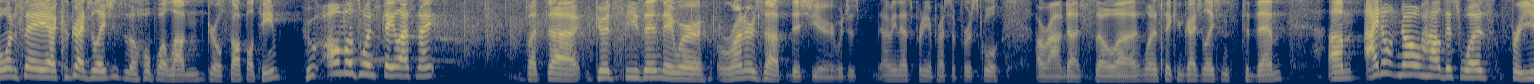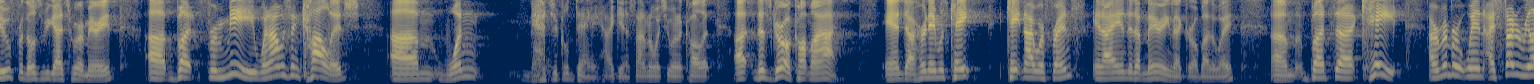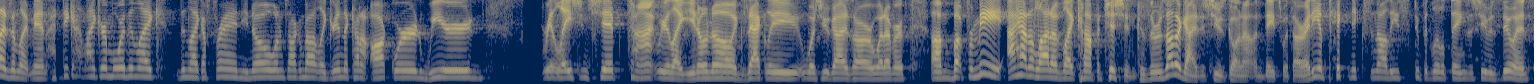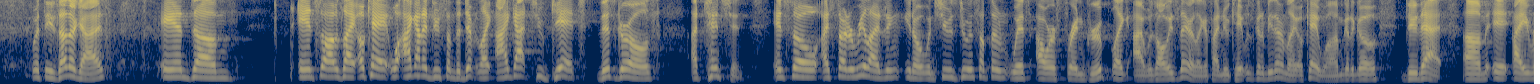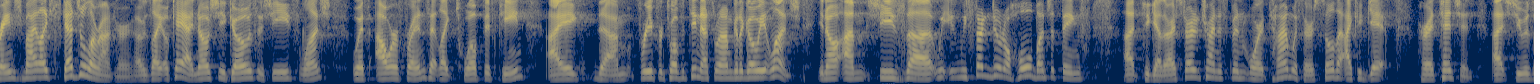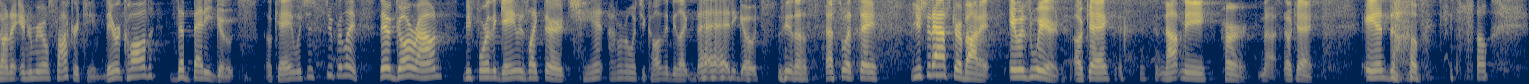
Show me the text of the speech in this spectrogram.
I want to say uh, congratulations to the Hopewell Loudon girls softball team who almost won state last night. But uh, good season. They were runners up this year, which is, I mean, that's pretty impressive for a school around us. So I uh, want to say congratulations to them. Um, I don't know how this was for you, for those of you guys who are married, uh, but for me, when I was in college, um, one magical day, I guess, I don't know what you want to call it, uh, this girl caught my eye. And uh, her name was Kate. Kate and I were friends, and I ended up marrying that girl, by the way. Um, but uh, Kate, I remember when I started realizing, I'm like, man, I think I like her more than like than like a friend. You know what I'm talking about? Like you're in that kind of awkward, weird relationship time where you're like you don't know exactly what you guys are or whatever um, but for me i had a lot of like competition because there was other guys that she was going out on dates with already and picnics and all these stupid little things that she was doing with these other guys and um, and so I was like, okay, well, I got to do something different. Like, I got to get this girl's attention. And so I started realizing, you know, when she was doing something with our friend group, like I was always there. Like if I knew Kate was going to be there, I'm like, okay, well, I'm going to go do that. Um, it, I arranged my like schedule around her. I was like, okay, I know she goes and she eats lunch with our friends at like 12:15. I I'm free for 12:15. That's when I'm going to go eat lunch. You know, um, she's uh, we we started doing a whole bunch of things uh, together. I started trying to spend more time with her so that I could get her attention. Uh, she was on an intramural soccer team. They were called the Betty Goats, okay, which is super lame. They would go around before the game, is like their chant. I don't know what you call it. They'd be like, Betty Goats. You know, that's what they, you should ask her about it. It was weird, okay? Not me, her. Not, okay. And um, so,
